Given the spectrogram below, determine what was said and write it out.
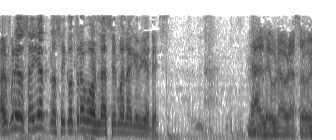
Alfredo Sayat, nos encontramos la semana que viene. Dale, un abrazo grande.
